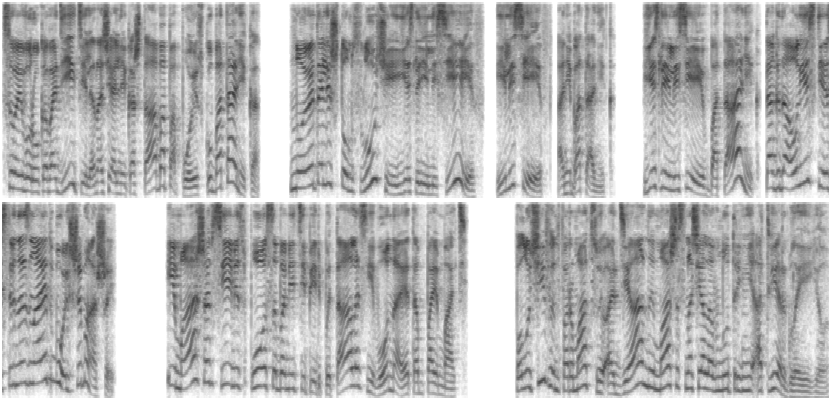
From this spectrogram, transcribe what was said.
своего руководителя, начальника штаба по поиску ботаника. Но это лишь в том случае, если Елисеев – Елисеев, а не ботаник. Если Елисеев ботаник, тогда он, естественно, знает больше Маши. И Маша всеми способами теперь пыталась его на этом поймать. Получив информацию от Дианы, Маша сначала внутренне отвергла ее.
